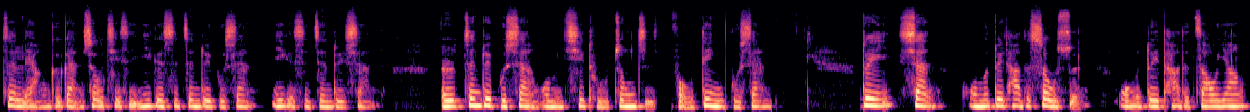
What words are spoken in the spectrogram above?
这两个感受其实一个是针对不善，一个是针对善的。而针对不善，我们企图终止、否定不善；对善，我们对它的受损，我们对它的遭殃，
